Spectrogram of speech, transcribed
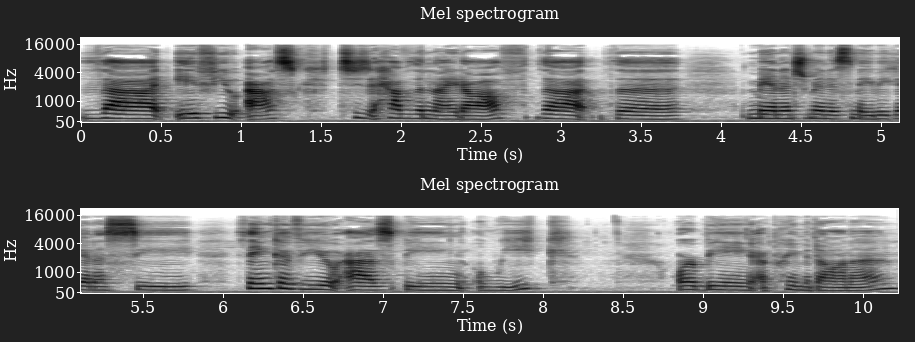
that if you ask to have the night off that the management is maybe going to see think of you as being weak or being a prima donna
